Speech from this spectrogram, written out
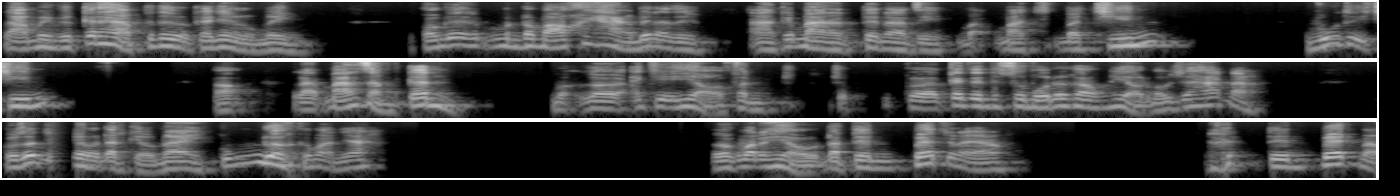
là mình phải kết hợp cái thương hiệu cá nhân của mình. Có nghĩa nó báo khách hàng biết là gì? À cái bà tên là gì? Bà bà, bà chín vũ thị chín. Đó là bán giảm cân. Rồi anh chị hiểu phần cái tên số 4 được không? Hiểu mẫu chữ h nào? Có rất nhiều đặt kiểu này cũng được các bạn nhé. Rồi các bạn hiểu đặt tên page này không? Tên page mà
